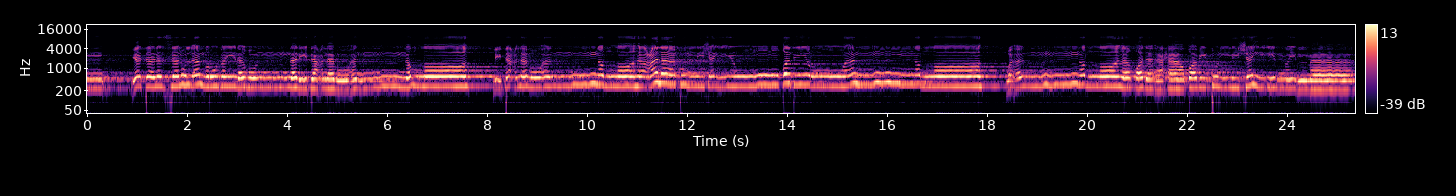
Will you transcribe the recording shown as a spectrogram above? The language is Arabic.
يتنزل الأمر بينهن لتعلموا أن الله لتعلموا أن الله على كل شيء قدير وأن الله وأن الله قد أحاط بكل شيء علما.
